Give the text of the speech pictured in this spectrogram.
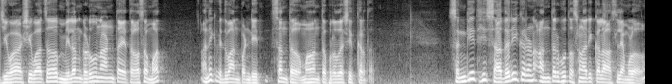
जीवाशिवाचं मिलन घडवून आणता येतं असं मत अनेक विद्वान पंडित संत महंत प्रदर्शित करतात. संगीत ही सादरीकरण अंतर्भूत असणारी कला असल्यामुळं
